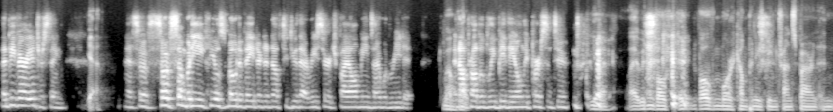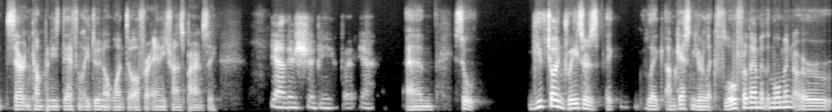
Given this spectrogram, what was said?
That'd be very interesting. Yeah. Yeah. So if so, if somebody feels motivated enough to do that research, by all means, I would read it. Well, and I'll probably be the only person to. yeah, it would involve it would involve more companies being transparent, and certain companies definitely do not want to offer any transparency. Yeah, there should be, but yeah. Um. So, you've joined Razors, like I'm guessing you're like flow for them at the moment, or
